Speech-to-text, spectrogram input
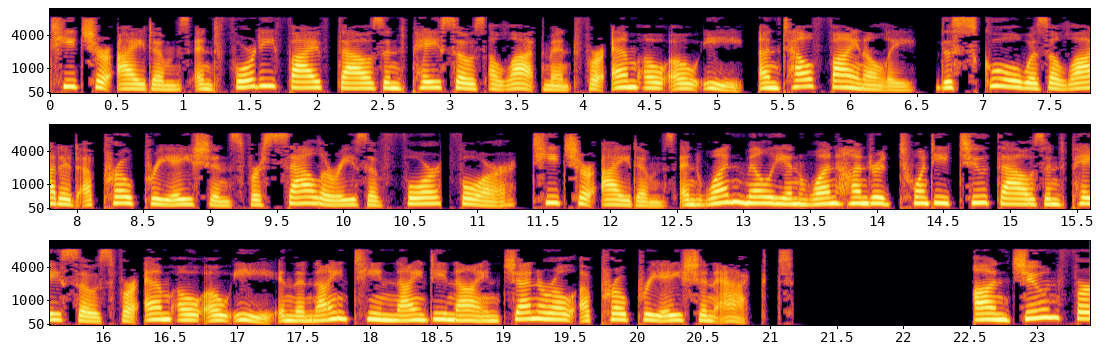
teacher items and 45,000 pesos allotment for MOOE, until finally, the school was allotted appropriations for salaries of 4 4 teacher items and 1,122,000 pesos for MOOE in the 1999 General Appropriation Act. On June 1,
